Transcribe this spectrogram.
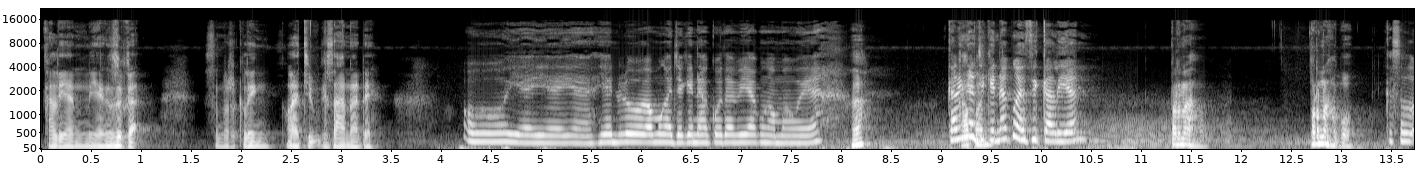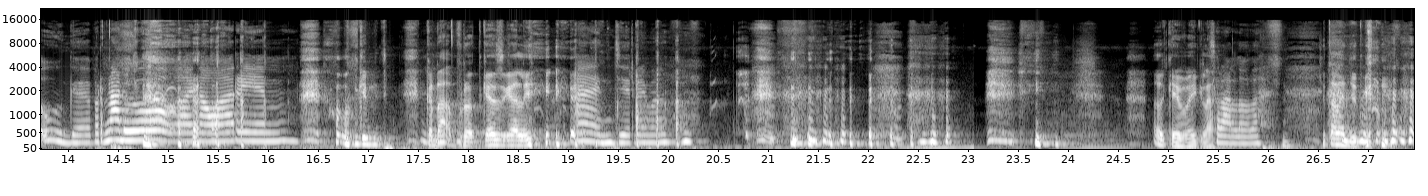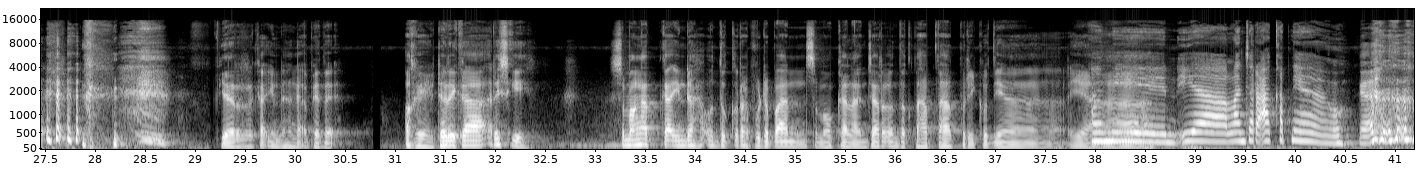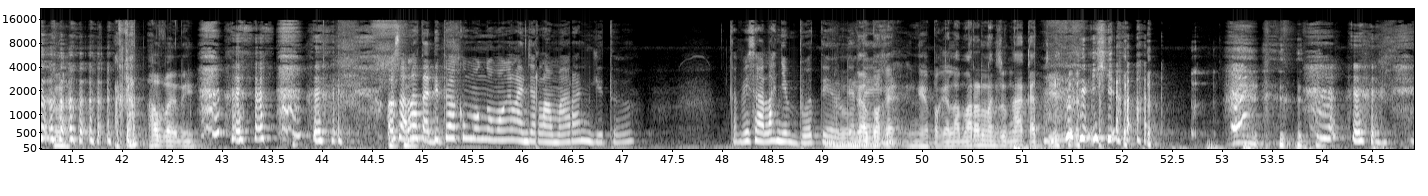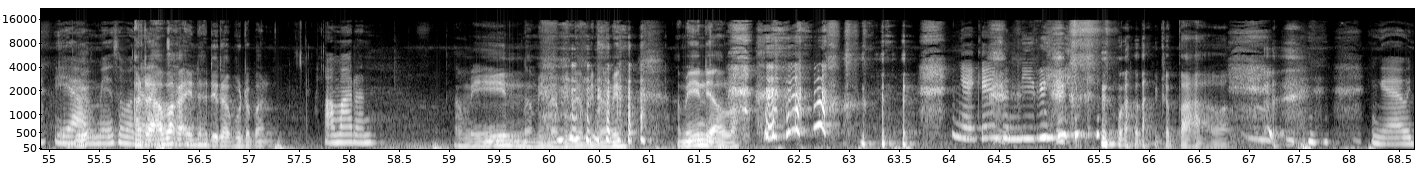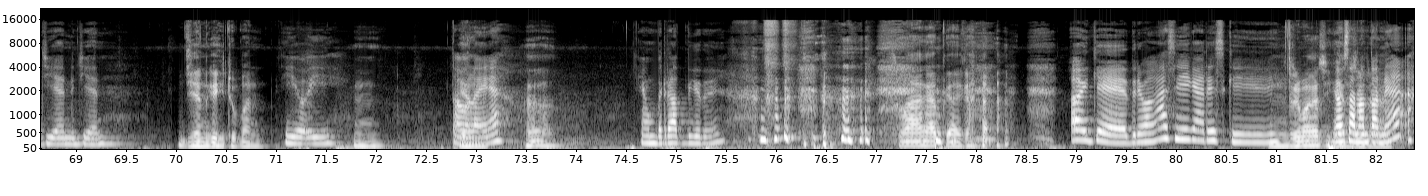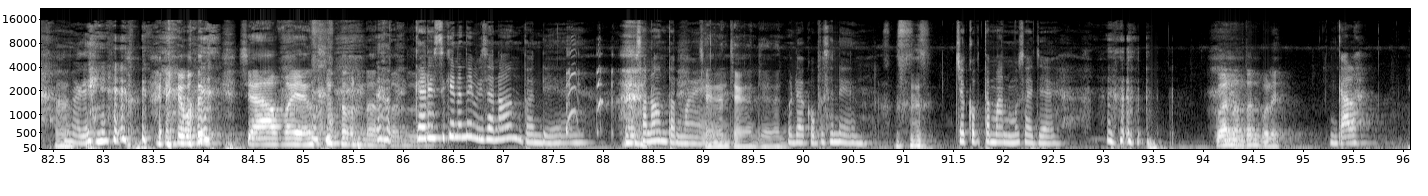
Kalian yang suka snorkeling wajib ke sana deh. Oh iya iya iya. Ya dulu kamu ngajakin aku tapi aku nggak mau ya. Hah? Kalian Kapan? ngajakin aku gak sih kalian? Pernah? Pernah, Po? Kesel juga. Pernah dulu nawarin. Mungkin kena broadcast kali. Anjir emang. Oke, baiklah. Selalu lah. Kita lanjutkan. Biar Kak Indah nggak bete. Oke, dari Kak Rizky. Semangat Kak Indah untuk Rabu depan. Semoga lancar untuk tahap-tahap berikutnya. Ya. Amin. Iya, lancar akadnya. Oh. Akad apa nih? oh salah tadi tuh aku mau ngomongin lancar lamaran gitu. Tapi salah nyebut ya nggak ya. pakai nggak pakai lamaran langsung ngakad ya. Iya. Iya, amin semoga Ada apa lancar. Kak Indah di Rabu depan? Lamaran. Amin, amin, amin, amin, amin. Amin ya Allah. Sendiri. Malah ketawa. Enggak, ujian, ujian. Ujian kehidupan. Yoi. Hmm. Yang- lah ya, yang berat gitu ya. Semangat kakak. Oke, terima kasih Kak Rizky. Hmm, terima kasih. Gak usah nonton ya. Oke. Emang siapa yang mau nonton? Kak Rizky nanti bisa nonton dia. Gak usah nonton main. Jangan, jangan, jangan. Udah aku pesenin. Cukup temanmu saja. Gua nonton boleh. Enggak lah,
